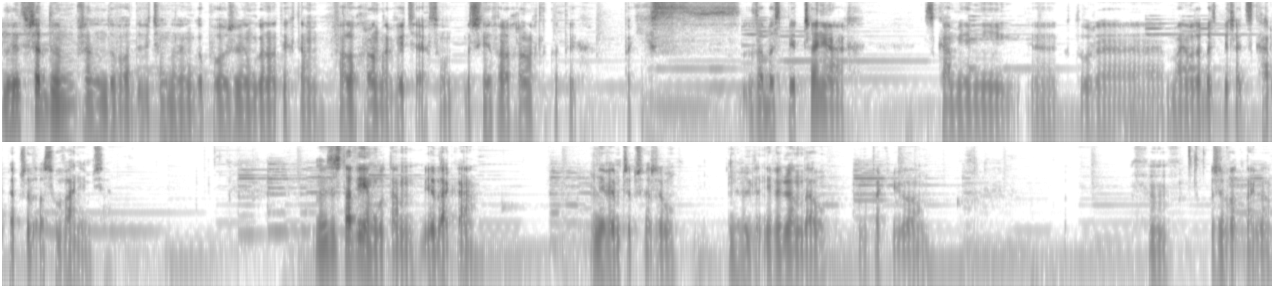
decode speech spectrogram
No więc wszedłem, wszedłem do wody, wyciągnąłem go, położyłem go na tych tam falochronach, wiecie jak są, znaczy nie falochronach, tylko tych takich zabezpieczeniach z kamieni, y, które mają zabezpieczać skarpę przed osuwaniem się. No i zostawiłem go tam, biedaka. Nie wiem, czy przeżył. Nie wyglądał na takiego hmm, żywotnego.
